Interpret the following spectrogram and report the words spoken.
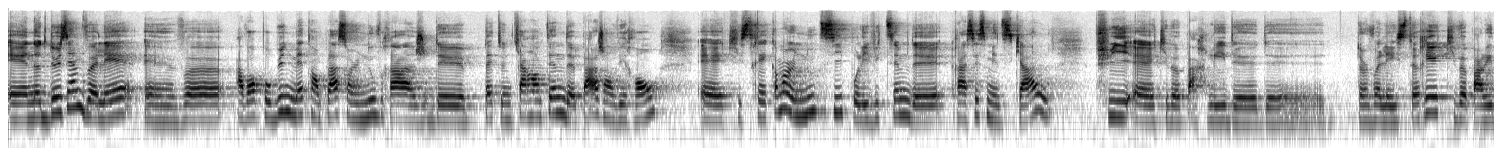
Et notre deuxième volet euh, va avoir pour but de mettre en place un ouvrage de peut-être une quarantaine de pages environ, qui serait comme un outil pour les victimes de racisme médical, puis qui va parler de, de d'un volet historique, qui va parler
